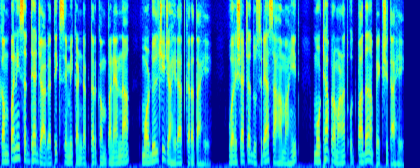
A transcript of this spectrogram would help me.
कंपनी सध्या जागतिक सेमीकंडक्टर कंपन्यांना मॉड्यूलची जाहिरात करत आहे. वर्षाच्या दुसऱ्या सहामाहीत मोठ्या प्रमाणात उत्पादन अपेक्षित आहे.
